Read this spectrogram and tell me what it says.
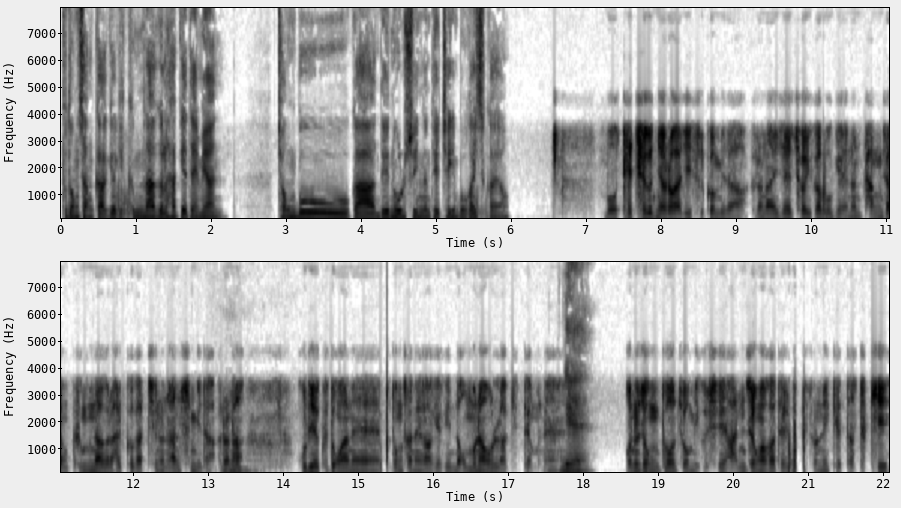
부동산 가격이 급락을 하게 되면 정부가 내놓을 수 있는 대책이 뭐가 있을까요? 뭐 대책은 여러 가지 있을 겁니다. 그러나 이제 저희가 보기에는 당장 급락을 할 것 같지는 않습니다. 그러나 음. 우리의 그동안의 부동산의 가격이 너무나 올랐기 때문에 예. 어느 정도 좀 이것이 안정화가 될 필요는 있겠다. 특히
